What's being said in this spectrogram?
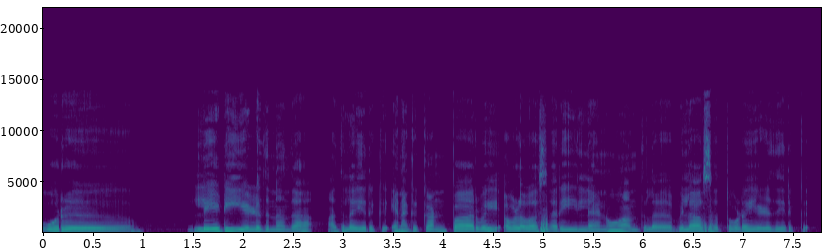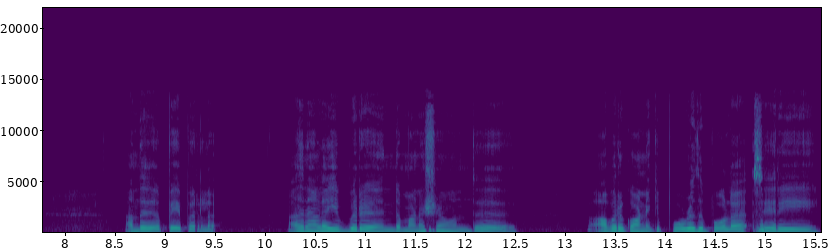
ஒரு லேடி எழுதுனதா அதில் இருக்குது எனக்கு கண் பார்வை அவ்வளோவா சரியில்லைன்னும் அதில் விலாசத்தோடு எழுதியிருக்கு. அந்த பேப்பரில் அதனால் இவர் இந்த மனுஷன் வந்து அவருக்கும் அன்றைக்கி பொழுது போல் சரி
